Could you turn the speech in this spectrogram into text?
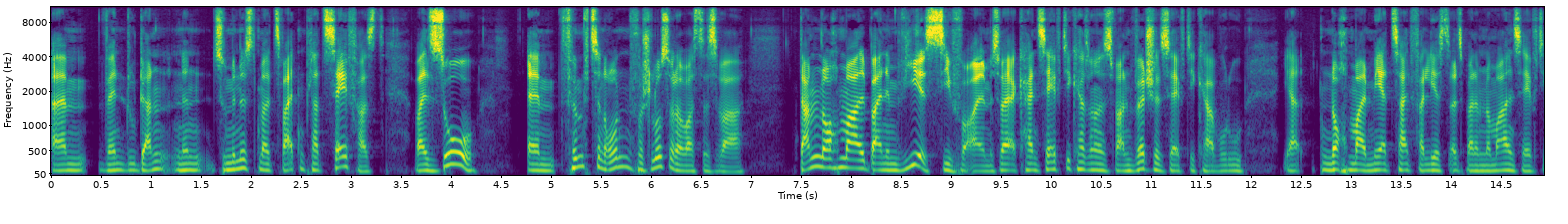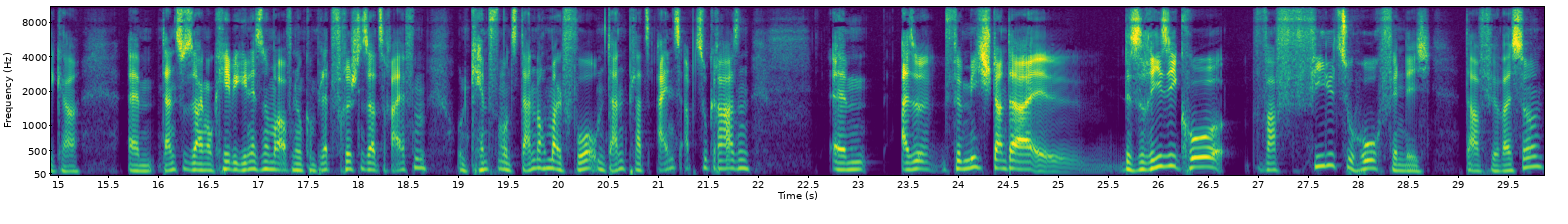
ähm, wenn du dann einen zumindest mal zweiten Platz safe hast. Weil so ähm, 15 Runden vor Schluss oder was das war, dann nochmal bei einem VSC vor allem, es war ja kein Safety Car, sondern es war ein Virtual Safety Car, wo du ja nochmal mehr Zeit verlierst als bei einem normalen Safety Car. Ähm, dann zu sagen, okay, wir gehen jetzt nochmal auf einen komplett frischen Satz Reifen und kämpfen uns dann nochmal vor, um dann Platz 1 abzugrasen. Ähm, also für mich stand da, äh, das Risiko war viel zu hoch, finde ich, dafür, weißt du?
